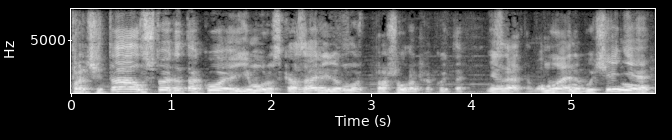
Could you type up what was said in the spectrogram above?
прочитал, что это такое, ему рассказали, или он, может, прошел там какой-то, не знаю, там, онлайн-обучение.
